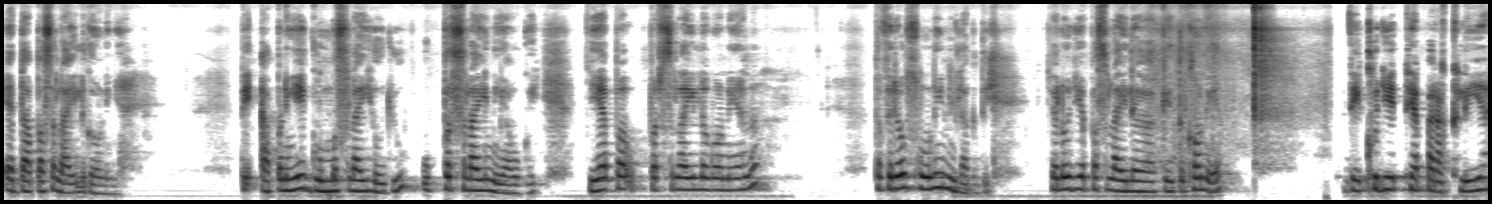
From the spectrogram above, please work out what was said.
ਇੱਦਾਂ ਆਪਾਂ ਸਿਲਾਈ ਲਗਾਉਣੀ ਹੈ ਤੇ ਆਪਣੀ ਇਹ ਗੁੰਮ ਸਿਲਾਈ ਹੋ ਜੂ, ਉੱਪਰ ਸਿਲਾਈ ਨਹੀਂ ਆਊਗੀ। ਜੇ ਆਪਾਂ ਉੱਪਰ ਸਿਲਾਈ ਲਗਾਉਣੀ ਹੈ ਨਾ, ਤਾਂ ਫਿਰ ਉਹ ਸੋਹਣੀ ਨਹੀਂ ਲੱਗਦੀ। ਚਲੋ ਜੀ ਆਪਾਂ ਸਿਲਾਈ ਲਗਾ ਕੇ ਦਿਖਾਉਂਦੇ ਆ ਦੇਖੋ ਜੀ, ਇੱਥੇ ਆਪਾਂ ਰੱਖ ਲਈ ਹੈ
